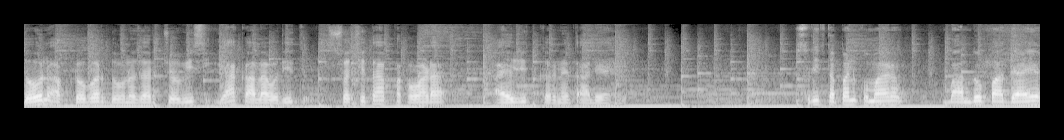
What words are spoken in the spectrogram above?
दोन ऑक्टोबर दोन हजार चोवीस या कालावधीत स्वच्छता पखवाडा आयोजित करण्यात आले आहे. श्री तपन कुमार बांदोपाध्याय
